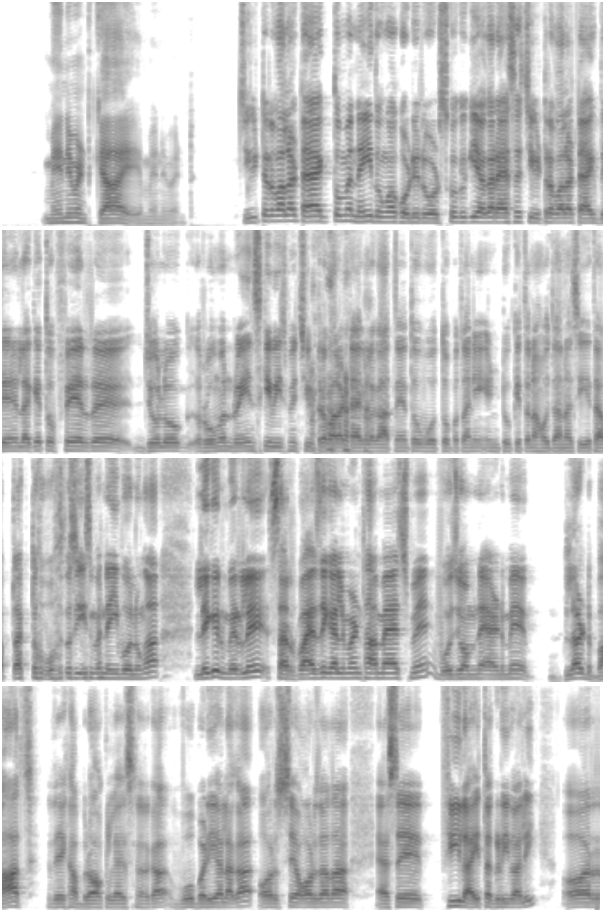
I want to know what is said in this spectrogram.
मेन इवेंट क्या है मेन इवेंट चीटर वाला टैग तो मैं नहीं दूँगा कोडी रोड्स को क्योंकि अगर ऐसे चीटर वाला टैग देने लगे तो फिर जो लोग रोमन रेंज के बीच में चीटर वाला टैग लगाते हैं तो वो तो पता नहीं इंटू कितना हो जाना चाहिए था। अब तक तो वो तो चीज़ मैं नहीं बोलूँगा लेकिन मेरे लिए सरप्राइजिंग एलिमेंट था मैच में वो जो हमने एंड में ब्लड बाथ देखा ब्रॉक लेसनर का, वो बढ़िया लगा और उससे और ज़्यादा ऐसे फील आई तगड़ी वाली। और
